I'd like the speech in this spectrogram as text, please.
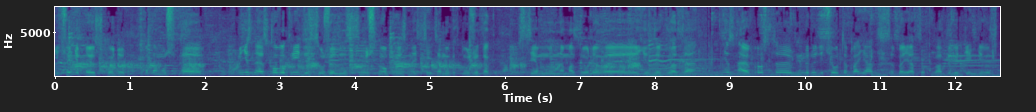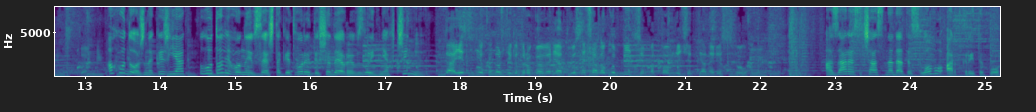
Ничего не происходит. Потому что, ну не знаю, слово кризис уже смешно произносить, оно как-то уже так всем намазолило язык в глаза. Не знаю, просто люди чего-то боятся, боятся вкладывать деньги в искусство. А художники ж як? Готові вони все ж таки творити шедеври в злиднях чи ні? Да, есть такие художники, которые говорят, вы сначала купите, потом, значит, я нарисую. А зараз час надати слово арт-критику.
